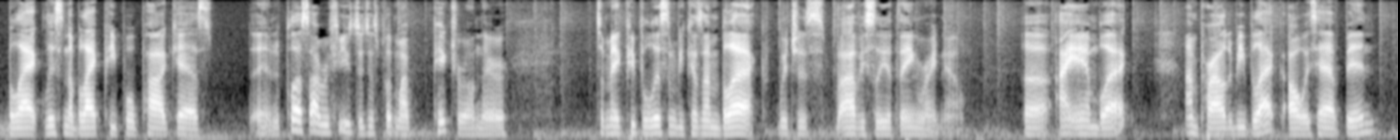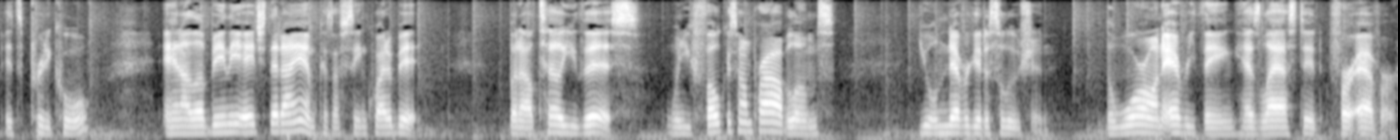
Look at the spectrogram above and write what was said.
Black, Listen to Black People podcast and plus I refuse to just put my picture on there to make people listen because I'm black, which is obviously a thing right now. Uh, I am black. I'm proud to be black. Always have been. It's pretty cool, and I love being the age that I am because I've seen quite a bit. But I'll tell you this: when you focus on problems, you'll never get a solution. The war on everything has lasted forever.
